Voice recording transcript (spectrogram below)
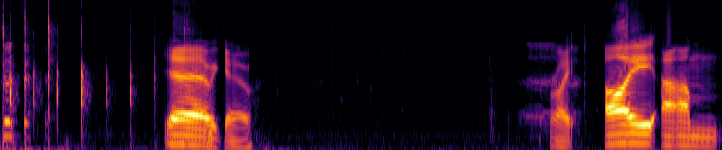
There we go. Right. I am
